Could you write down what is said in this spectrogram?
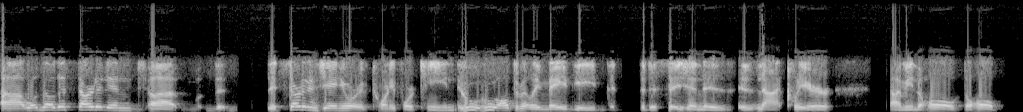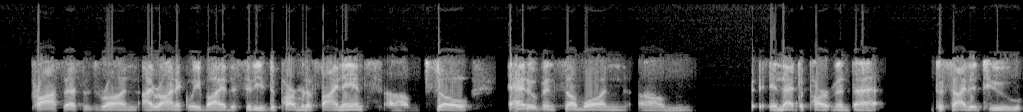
Uh, well, no, this started in uh, the, it started in January of 2014. Who who ultimately made the, the the decision is is not clear. I mean, the whole the whole process is run ironically by the city's Department of Finance. Um, so it had to have been someone um, in that department that decided to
